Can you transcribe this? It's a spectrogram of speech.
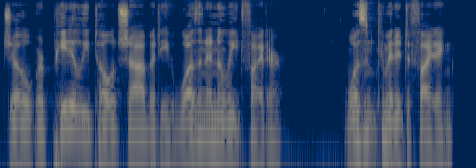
Joe repeatedly told Schaub that he wasn't an elite fighter, wasn't committed to fighting,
